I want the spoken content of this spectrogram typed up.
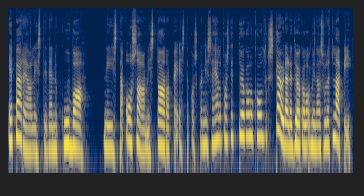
epärealistinen kuva niistä osaamistarpeista, koska niissä helposti työkalukoulutuksissa käydään ne työkaluominaisuudet läpi.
